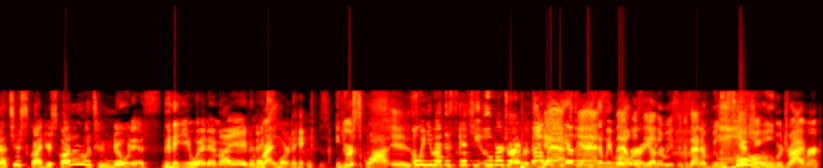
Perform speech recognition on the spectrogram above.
that's your squad. Your squad are the ones who notice that you went MIA the next Right. morning. Your squad is. Oh, and you had the sketchy Uber driver. That was the other yes, reason we were that worried. was the other reason because I had a really sketchy Oh. Uber driver,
